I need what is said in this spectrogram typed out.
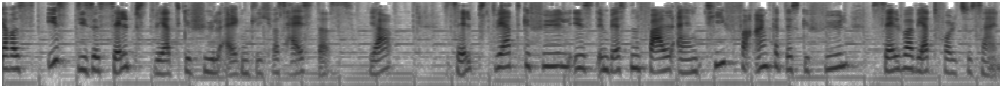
Ja, was ist dieses Selbstwertgefühl eigentlich? Was heißt das? Ja, Selbstwertgefühl ist im besten Fall ein tief verankertes Gefühl, selber wertvoll zu sein.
